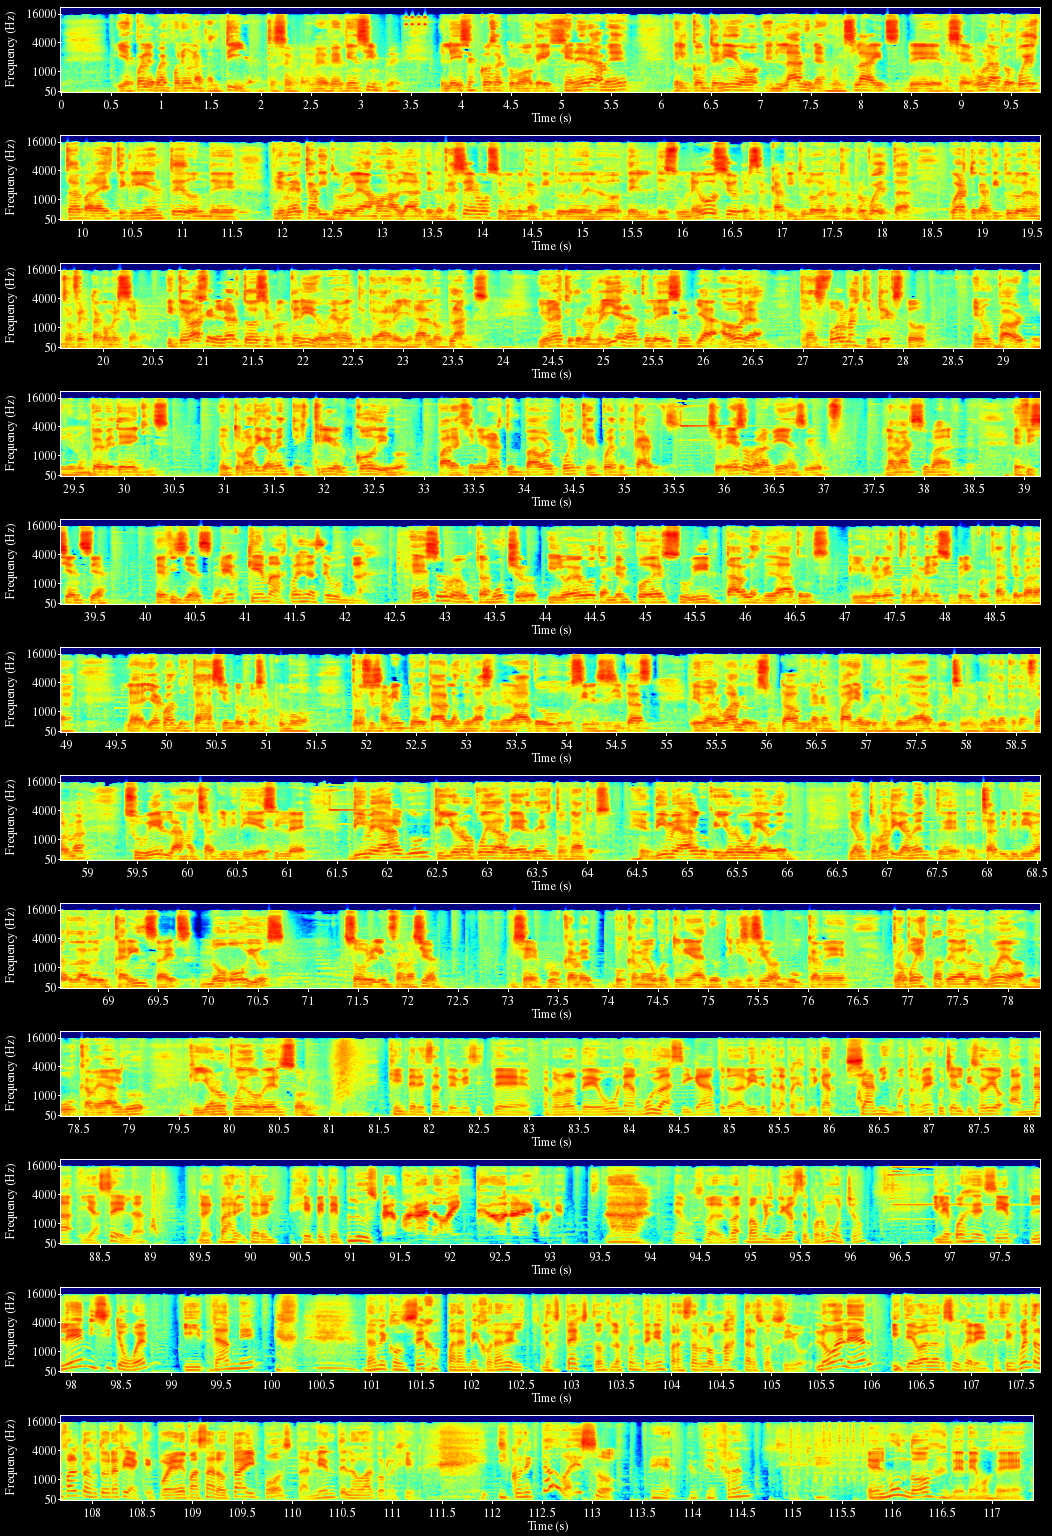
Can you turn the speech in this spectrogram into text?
Y después le puedes poner una plantilla. Entonces es bien simple. Le dices cosas como, ok, genérame el contenido en láminas o en slides de una propuesta para este cliente donde primer capítulo le vamos a hablar de lo que hacemos, segundo capítulo de, lo, de, su negocio, tercer capítulo de nuestra propuesta, cuarto capítulo de nuestra oferta comercial. Y te va a generar todo ese contenido, obviamente, te va a rellenar los blanks. Y una vez que te los rellena, tú le dices, ya, ahora transforma este texto en un PowerPoint, en un PPTX. Y automáticamente escribe el código para generarte un PowerPoint que después descargues. Eso para mí ha sido la máxima eficiencia. eficiencia. ¿Qué, más? ¿Cuál es la segunda? Eso me gusta mucho y luego también poder subir tablas de datos, que yo creo que esto también es súper importante para ya cuando estás haciendo cosas como procesamiento de tablas de bases de datos o si necesitas evaluar los resultados de una campaña, por ejemplo, de AdWords o de alguna otra plataforma, subirlas a ChatGPT y decirle, dime algo que yo no pueda ver de estos datos, dime algo que yo no voy a ver. Y automáticamente ChatGPT va a tratar de buscar insights no obvios sobre la información. No sé, búscame, búscame oportunidades de optimización, búscame propuestas de valor nuevas, búscame algo que yo no puedo ver solo. Qué interesante, me hiciste acordar de una muy básica, pero David, esta la puedes aplicar ya mismo. Terminé de escuchar el episodio Anda y Hacela. Vas a necesitar el GPT Plus, pero pagá los 20 dólares porque ah, va, va a multiplicarse por mucho. Y le puedes decir, lee mi sitio web y dame, dame consejos para mejorar los textos, los contenidos para hacerlo más persuasivo. Lo va a leer y te va a dar sugerencias. Si encuentra falta de ortografía, que puede pasar, o typos, también te lo va a corregir. Y conectado a eso, eh, eh, Fran, en el mundo, de, digamos, de,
